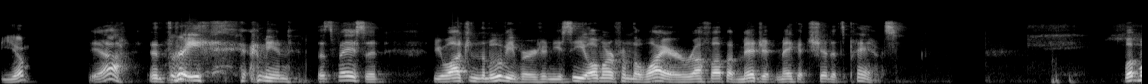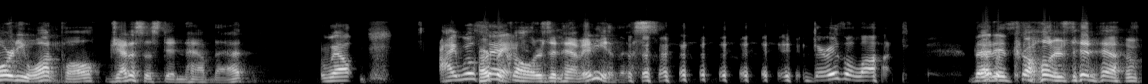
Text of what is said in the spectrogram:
Yep. Yeah. And three, I mean, let's face it, you're watching the movie version, you see Omar from The Wire rough up a midget and make it shit its pants. What more do you want, Paul? Genesis didn't have that. Well, I will Carpet say crawlers didn't have any of this. there is a lot that Carpet is crawlers didn't have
